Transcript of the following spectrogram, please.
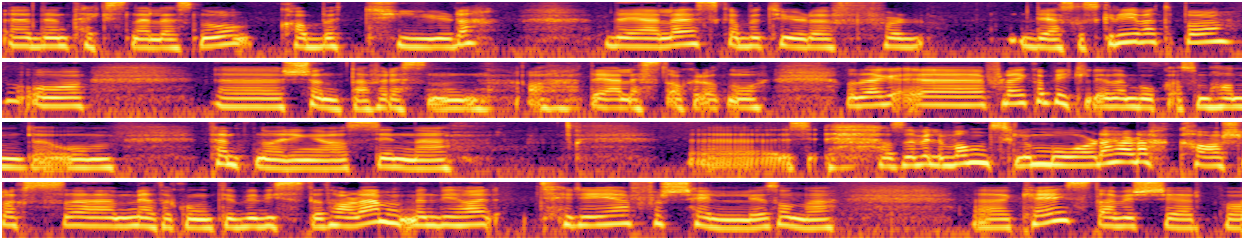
Eh, den teksten jeg leser nå, hva betyr det? Det jeg leser, hva betyr det for det jeg skal skrive etterpå? Og eh, skjønte jeg forresten ah, det jeg leste akkurat nå? Og det er eh, flere kapitler i den boka som handler om 15-åringer sine altså det er veldig vanskelig å måle her, da, hva slags eh, metakognitiv bevissthet har dem, men vi har tre forskjellige sånne eh, case der vi ser på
